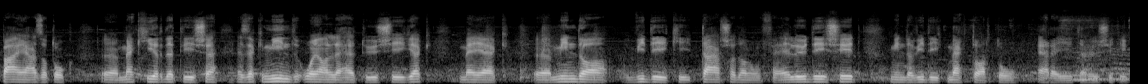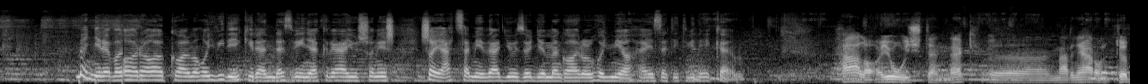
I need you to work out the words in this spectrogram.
pályázatok meghirdetése, ezek mind olyan lehetőségek, melyek mind a vidéki társadalom fejlődését, mind a vidék megtartó erejét erősítik. Mennyire van arra alkalma, hogy vidéki rendezvényekre eljusson, és saját szemével győződjön meg arról, hogy mi a helyzet itt vidéken? Hála a jó Istennek, már nyáron több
